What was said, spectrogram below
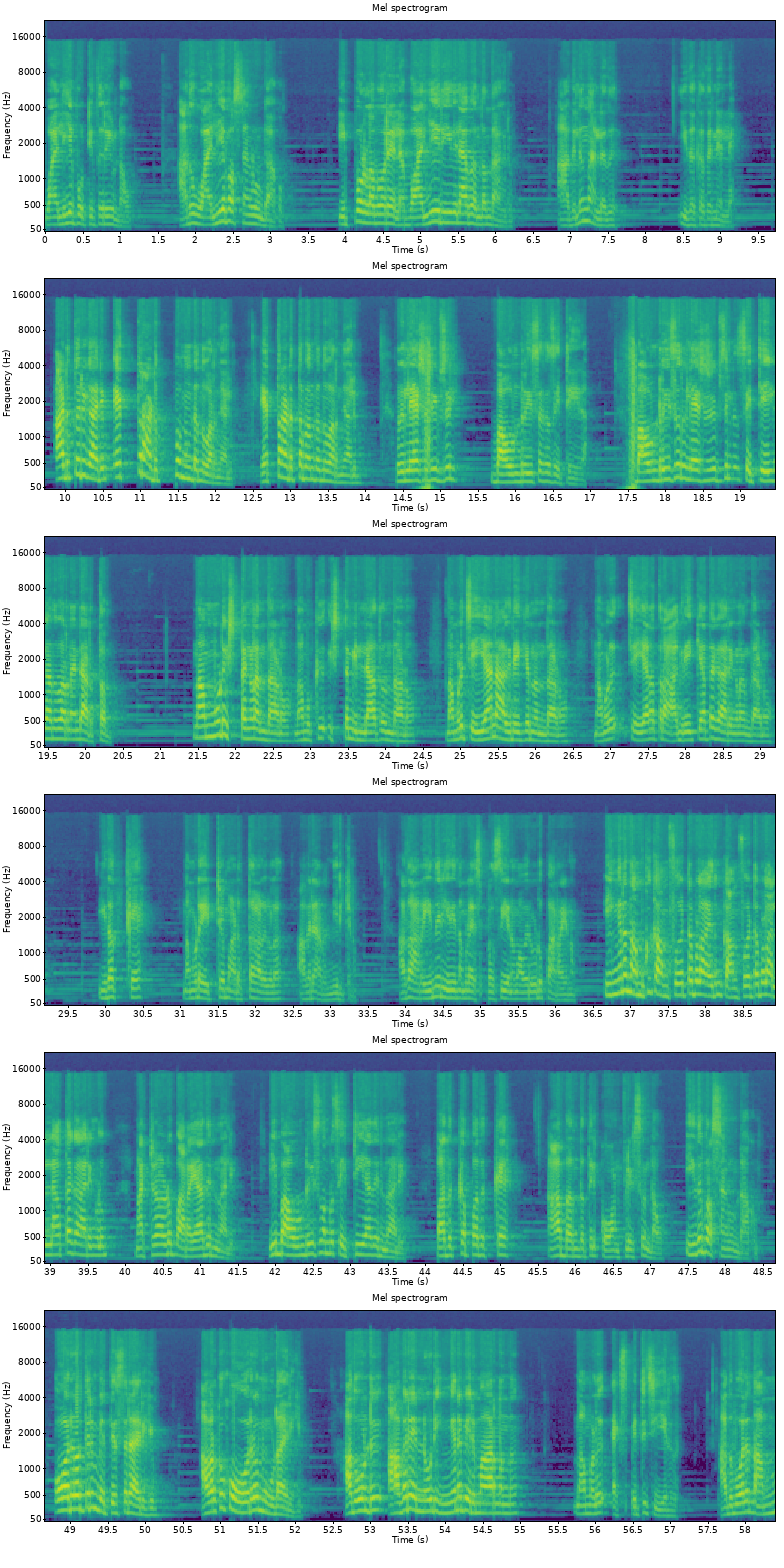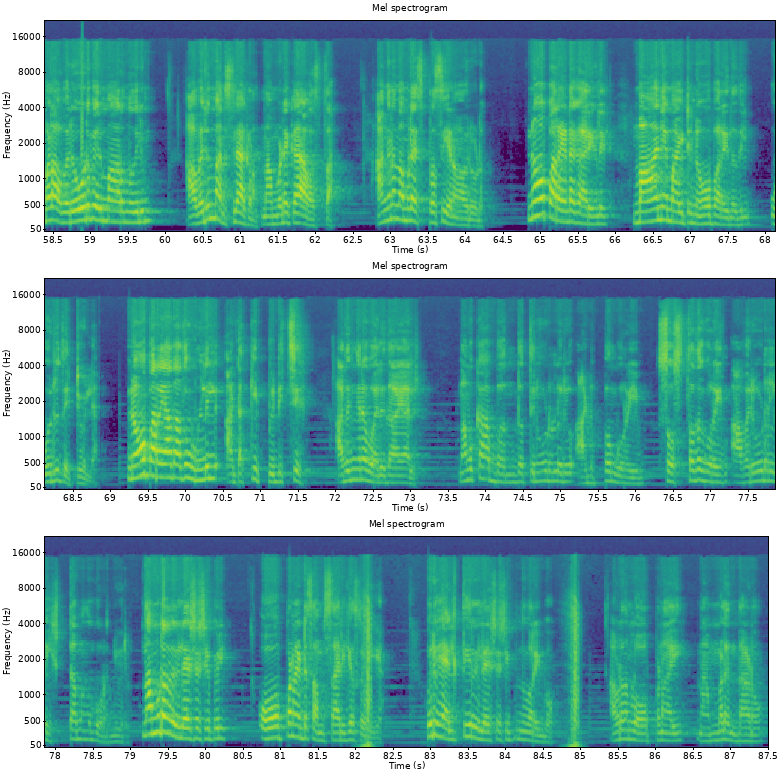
വലിയ പൊട്ടിത്തെറി ഉണ്ടാവും. അത് വലിയ പ്രശ്നങ്ങൾ ഉണ്ടാക്കും ഇപ്പോൾ ഉള്ള പോലെയല്ല വലിയ രീതിയിൽ ആ ബന്ധം തകരും. അതിലും നല്ലത് ഇതൊക്കെ തന്നെയല്ലേ? അടുത്തൊരു കാര്യം എത്ര അടുപ്പമുണ്ടെന്ന് പറഞ്ഞാലും എത്ര അടുത്ത ബന്ധം എന്ന് പറഞ്ഞാലും റിലേഷൻഷിപ്സിൽ ബൗണ്ടറീസ് ഒക്കെ സെറ്റ് ചെയ്യുക. ബൗണ്ടറീസ് റിലേഷൻഷിപ്സിൽ സെറ്റ് ചെയ്യുക എന്ന് പറഞ്ഞതിന്റെ അർത്ഥം നമ്മുടെ ഇഷ്ടങ്ങൾ എന്താണോ നമുക്ക് ഇഷ്ടമില്ലാത്തത് എന്താണോ നമ്മൾ ചെയ്യാൻ ആഗ്രഹിക്കുന്ന എന്താണോ നമ്മൾ ചെയ്യാൻ അത്ര ആഗ്രഹിക്കാത്ത കാര്യങ്ങൾ എന്താണോ ഇതൊക്കെ നമ്മുടെ ഏറ്റവും അടുത്ത ആളുകൾ അവരറിഞ്ഞിരിക്കണം. അതറിയുന്ന രീതിയിൽ നമ്മൾ എക്സ്പ്രസ് ചെയ്യണം അവരോട് പറയണം. ഇങ്ങനെ നമുക്ക് കംഫർട്ടബിൾ ആയതും കംഫർട്ടബിൾ അല്ലാത്ത കാര്യങ്ങളും മറ്റൊരാളോട് പറയാതിരുന്നാൽ ഈ ബൗണ്ടറീസ് നമ്മൾ സെറ്റ് ചെയ്യാതിരുന്നാൽ പതുക്കെ പതുക്കെ ആ ബന്ധത്തിൽ കോൺഫ്ലിക്ട്സ് ഉണ്ടാവും. ഇത് പ്രശ്നങ്ങൾ ഉണ്ടാക്കും. ഓരോരുത്തരും വ്യത്യസ്തരായിരിക്കും. അവർക്കൊക്കെ ഓരോ മൂഡായിരിക്കും അതുകൊണ്ട് അവരെന്നോട് ഇങ്ങനെ പെരുമാറണമെന്ന് നമ്മൾ എക്സ്പെക്റ്റ് ചെയ്യരുത്. അതുപോലെ നമ്മൾ അവരോട് പെരുമാറുന്നതിലും അവരും മനസ്സിലാക്കണം നമ്മുടെയൊക്കെ അവസ്ഥ. അങ്ങനെ നമ്മൾ എക്സ്പ്രസ് ചെയ്യണം അവരോട്. നോ പറയേണ്ട കാര്യങ്ങളിൽ മാന്യമായിട്ട് നോ പറയുന്നതിൽ ഒരു തെറ്റുമില്ല. നോ പറയാതെ അത് ഉള്ളിൽ അടക്കി പിടിച്ച് അതിങ്ങനെ വലുതായാൽ നമുക്ക് ആ ബന്ധത്തിനോടുള്ളൊരു അടുപ്പം കുറയും സ്വസ്ഥത കുറയും അവരോടുള്ള ഇഷ്ടം അങ്ങ് കുറഞ്ഞു വരും. നമ്മുടെ റിലേഷൻഷിപ്പിൽ ഓപ്പണായിട്ട് സംസാരിക്കാൻ ശ്രമിക്കുക. ഒരു ഹെൽത്തി റിലേഷൻഷിപ്പ് എന്ന് പറയുമ്പോൾ അവിടെ നമ്മൾ ഓപ്പണായി നമ്മൾ എന്താണോ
